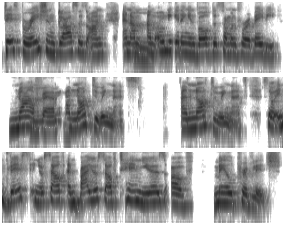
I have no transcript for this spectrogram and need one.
desperation glasses on and I'm mm. I'm only getting involved with someone for a baby. Nah, mm. fam, I'm not doing that. I'm not doing that. So invest in yourself and buy yourself 10 years of male privilege.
